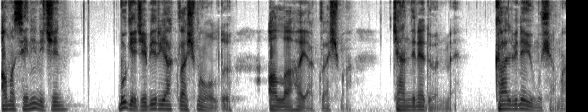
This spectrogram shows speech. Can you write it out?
Ama senin için bu gece bir yaklaşma oldu. Allah'a yaklaşma, kendine dönme, kalbine yumuşama.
